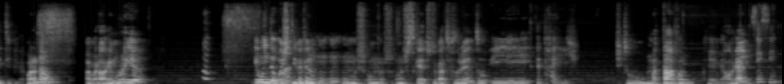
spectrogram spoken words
E, tipo, agora não. Agora alguém morria. Eu ainda hoje estive a ver um, um, uns, uns, uns sketches do Gato Fedorento e. epá, isto matavam alguém. Sim, sim.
